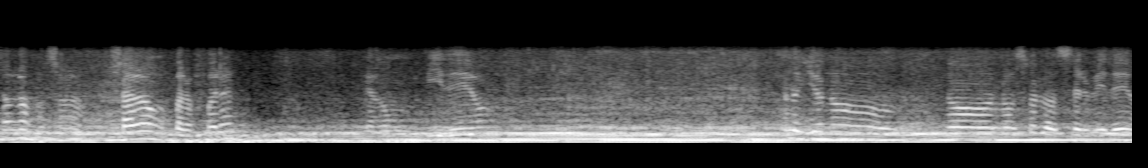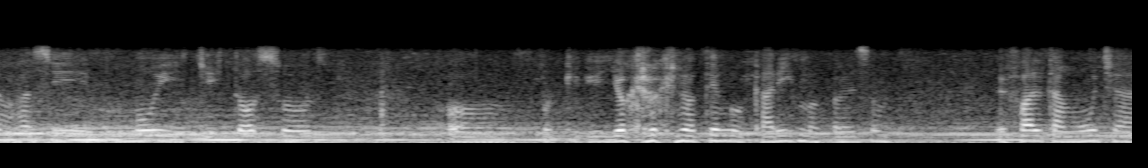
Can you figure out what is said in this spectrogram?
salgamos, salgamos, salgamos para afuera y hagamos un video. Bueno, yo no, no, no suelo hacer videos así muy chistosos o porque yo creo que no tengo carisma para eso me falta mucha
